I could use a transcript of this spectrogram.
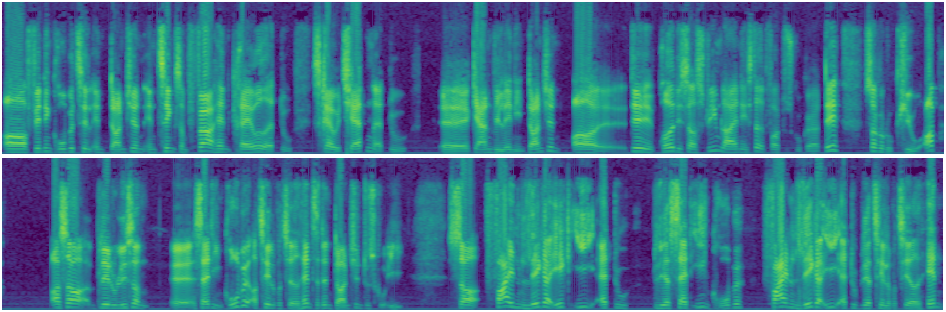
og finde en gruppe til en dungeon. En ting, som førhen krævede, at du skrev i chatten, at du øh, gerne ville ind i en dungeon, og øh, det prøvede de så at streamline, i stedet for at du skulle gøre det, så kan du queue op, og så bliver du ligesom øh, sat i en gruppe og teleporteret hen til den dungeon, du skulle i. Så fejlen ligger ikke i, at du bliver sat i en gruppe. Fejlen ligger i, at du bliver teleporteret hen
